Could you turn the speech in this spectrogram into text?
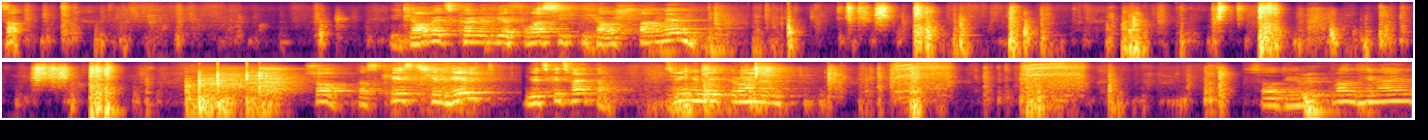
So. Ich glaube, jetzt können wir vorsichtig ausspannen. So, das Kästchen hält. Jetzt geht's weiter. Zwingen wegräumen. So, die Rückwand hinein.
